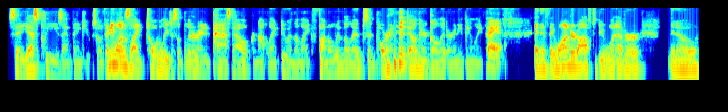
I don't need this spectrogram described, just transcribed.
say yes please and thank you. So if anyone's like totally just obliterated passed out, we're not like doing the like funnel in the lips and pouring it down their gullet or anything like that. Right. And if they wandered off to do whatever, you know,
